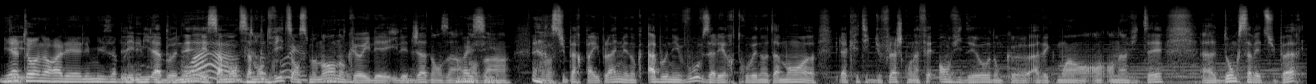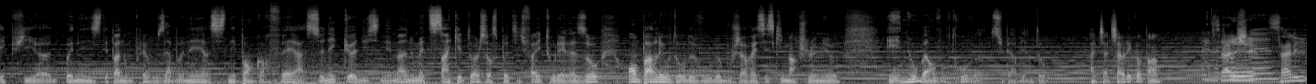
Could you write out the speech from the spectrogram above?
Bientôt, on aura les, les 1000 abonnés. les 1000 bientôt. abonnés Wow, et ça monte, ça monte vite cool. en ce moment, donc Bientôt. il, est, il est déjà dans un, dans un, dans un super pipeline. Mais donc abonnez-vous, vous allez retrouver notamment la critique du Flash qu'on a fait en vidéo, donc avec moi en, en invité. Euh, donc ça va être super. Et puis euh, n'hésitez pas non plus à vous abonner euh, si ce n'est pas encore fait à Ce n'est que du cinéma, à nous mettre 5 étoiles sur Spotify, tous les réseaux, en parler autour de vous. Le bouche à oreille, c'est ce qui marche le mieux. Et nous, bah, on vous retrouve super bientôt. À ciao ciao les copains. À la Salut. prochaine. Salut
